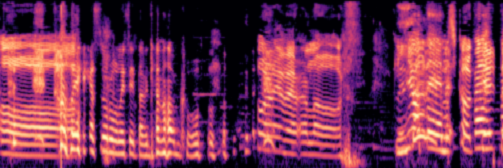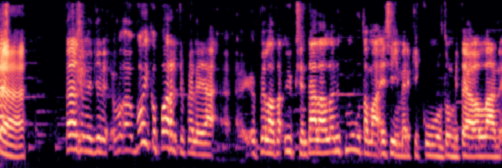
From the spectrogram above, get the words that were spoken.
Oh, Se oli ehkä surullisinta, mitä mä oon kuullut. forever alone. Joten Usko ketään. pääsemmekin, vo- voiko partipelejä pelata yksin? Täällä ollaan nyt muutama esimerkki kuultu, mitä ollaan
